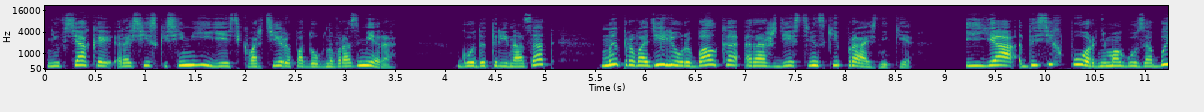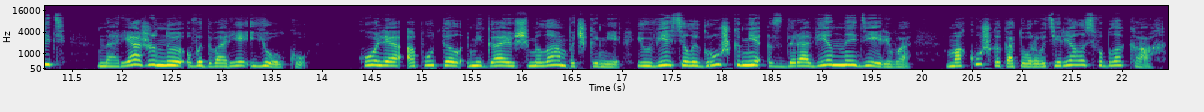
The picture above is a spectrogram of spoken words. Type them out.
Не у всякой российской семьи есть квартира подобного размера. Года три назад мы проводили у рыбалка рождественские праздники, и я до сих пор не могу забыть наряженную во дворе елку. Коля опутал мигающими лампочками и увесил игрушками здоровенное дерево, макушка которого терялась в облаках.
